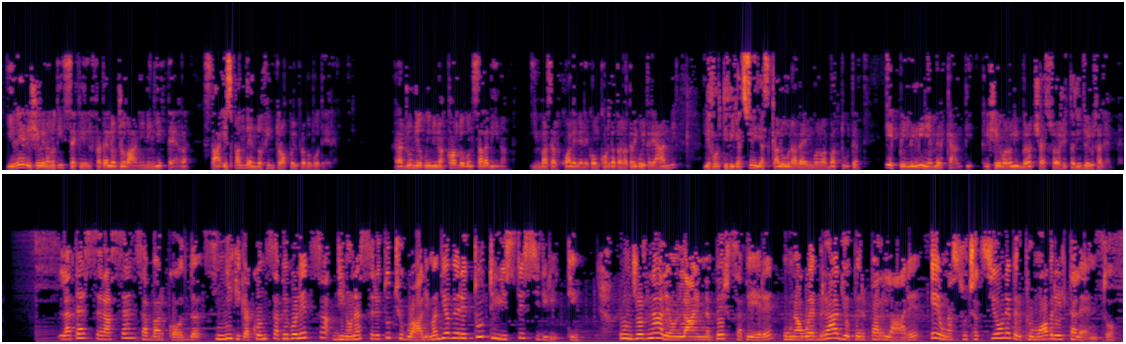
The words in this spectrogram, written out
il re riceve la notizia che il fratello Giovanni in Inghilterra sta espandendo fin troppo il proprio potere. Raggiunge quindi un accordo con Saladino, in base al quale viene concordata una tregua di tre anni, le fortificazioni di Ascalona vengono abbattute e pellegrini e mercanti ricevono libero accesso alla città di Gerusalemme. La tessera senza barcode significa consapevolezza di non essere tutti uguali, ma di avere tutti gli stessi diritti. Un giornale online per sapere, una web radio per parlare e un'associazione per promuovere il talento,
